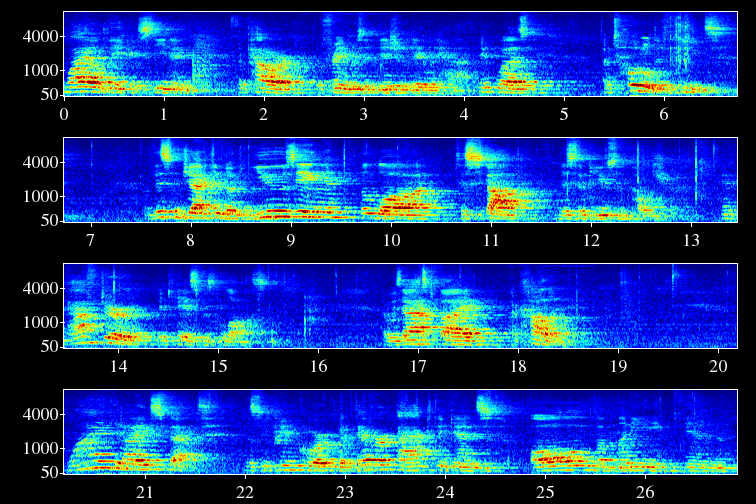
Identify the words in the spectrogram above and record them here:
wildly exceeding the power the framers envisioned they would have. It was a total defeat of this objective of using the law to stop this abuse of culture. And after the case was lost, I was asked by a colleague, why did I expect the Supreme Court would ever act against all the money in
